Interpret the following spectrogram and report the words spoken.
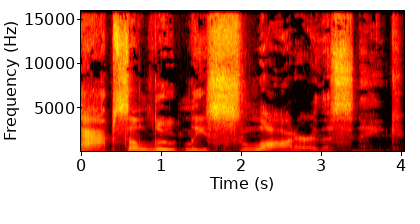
absolutely slaughter the snake.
